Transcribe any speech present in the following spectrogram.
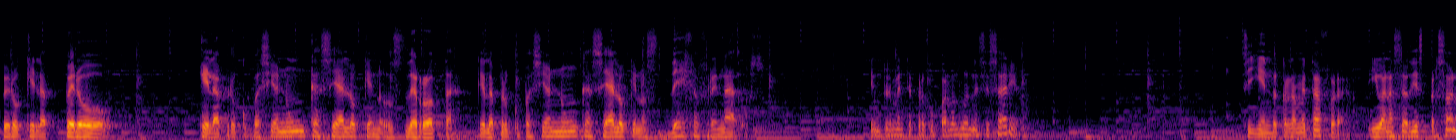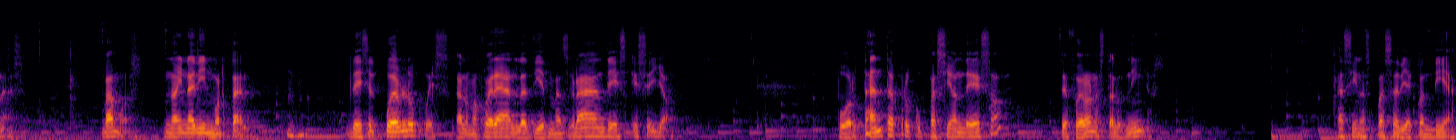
Pero que, la, pero que la preocupación nunca sea lo que nos derrota, que la preocupación nunca sea lo que nos deja frenados. Simplemente preocuparnos lo necesario siguiendo con la metáfora, iban a ser 10 personas. Vamos, no hay nadie inmortal. De ese pueblo, pues a lo mejor eran las 10 más grandes, qué sé yo. Por tanta preocupación de eso, se fueron hasta los niños. Así nos pasa día con día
